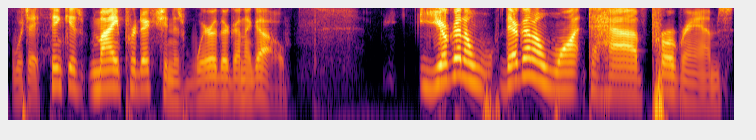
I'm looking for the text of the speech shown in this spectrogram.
which I think is my prediction is where they're going to go you're gonna they're gonna want to have programs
